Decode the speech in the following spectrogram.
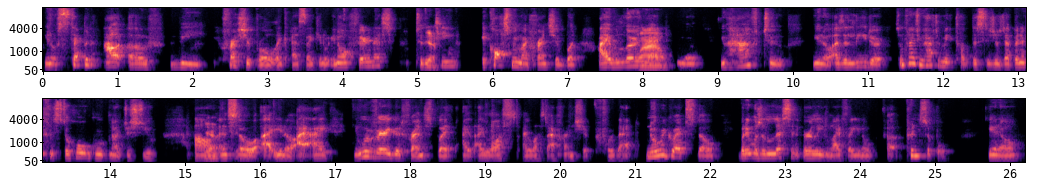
you know, stepping out of the friendship role, like as like, you know, in all fairness to the yeah. team, it cost me my friendship. But I have learned wow. that you know you have to you know, as a leader, sometimes you have to make tough decisions that benefits the whole group, not just you. Um, yeah. And so, I, you know, I, I we were very good friends, but I, I lost I lost our friendship for that. No regrets though, but it was a lesson early in life that you know, uh, principle, you know,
